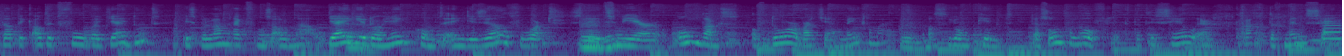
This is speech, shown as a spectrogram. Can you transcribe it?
dat ik altijd voel wat jij doet is belangrijk voor ons allemaal. Jij hier doorheen komt en jezelf wordt steeds Mhm. meer, ondanks of door wat je hebt meegemaakt Mhm. als jong kind. Dat is ongelooflijk. Dat is heel erg krachtig mens zijn.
